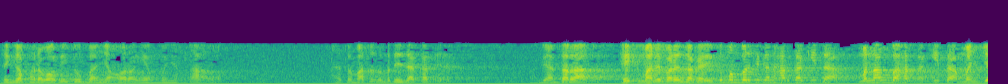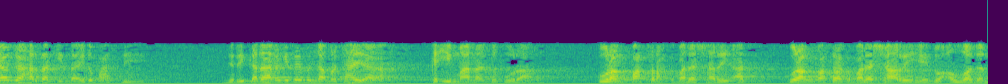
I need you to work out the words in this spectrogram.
Sehingga pada waktu itu banyak orang yang menyesal. Nah, termasuk seperti zakat ya. di antara hikmah daripada zakat itu membersihkan harta kita menambah harta kita menjaga harta kita itu pasti. Jadi kadang-kadang kita nggak percaya keimanan itu kurang kurang pasrah kepada syariat kurang pasrah kepada syari yaitu Allah dan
